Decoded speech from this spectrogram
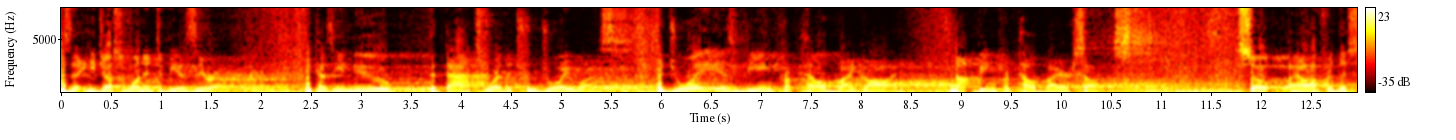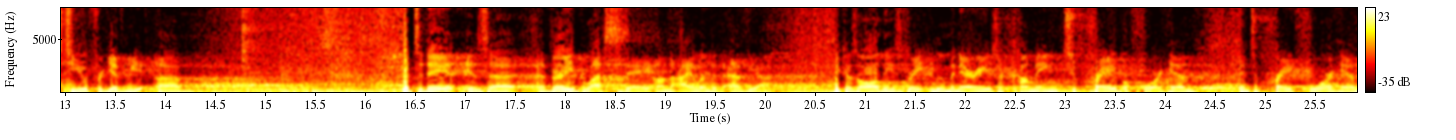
is that he just wanted to be a zero because he knew that that's where the true joy was. The joy is being propelled by God, not being propelled by ourselves. So I offer this to you, forgive me. Um, but today is a, a, very blessed day on the island of Evia because all these great luminaries are coming to pray before him and to pray for him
